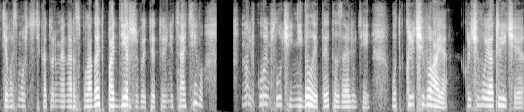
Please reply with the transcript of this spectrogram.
те возможности, которыми она располагает, поддерживает эту инициативу, но ни в коем случае не делает это за людей. Вот ключевая, ключевое отличие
